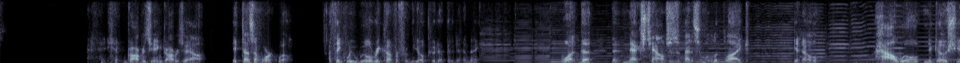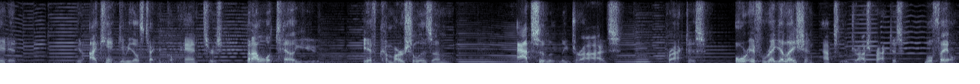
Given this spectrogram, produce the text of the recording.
garbage in, garbage out, it doesn't work well. I think we will recover from the opioid epidemic. What the, the next challenges of medicine will look like, you know, how we'll negotiate it. You know, I can't give you those technical answers, but I will tell you if commercialism absolutely drives practice, or if regulation absolutely drives practice, we'll fail.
